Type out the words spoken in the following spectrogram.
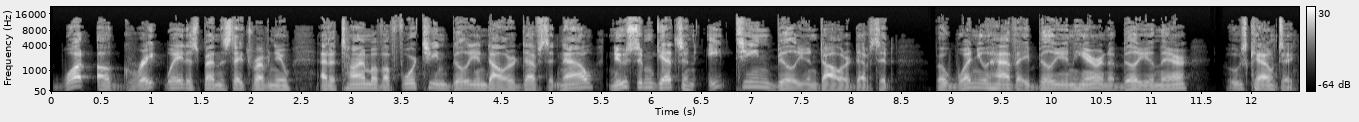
What a great way to spend the state's revenue at a time of a $14 billion deficit. Now, Newsom gets an $18 billion deficit, but when you have a billion here and a billion there, who's counting?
